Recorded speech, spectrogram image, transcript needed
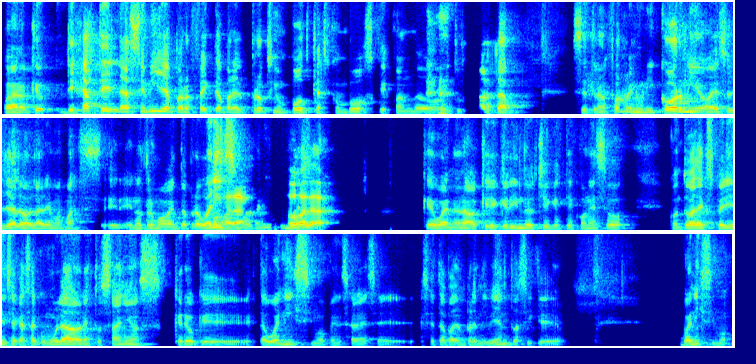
Bueno, que dejaste la semilla perfecta para el próximo podcast con vos, que es cuando tu startup se transforma en unicornio. Eso ya lo hablaremos más en, otro momento, pero buenísimo. Ojalá. Qué bueno, no, qué, lindo, che, que estés con eso, con toda la experiencia que has acumulado en estos años. Creo que está buenísimo pensar en esa etapa de emprendimiento, así que buenísimo.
